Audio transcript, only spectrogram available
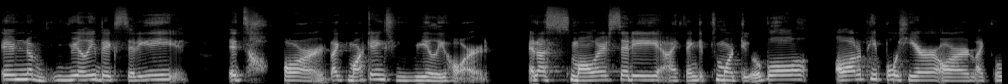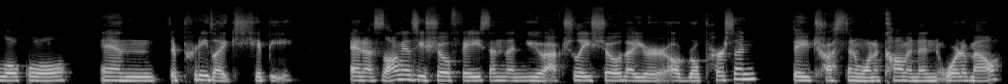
in a really big city, it's hard. Like marketing's really hard in a smaller city, I think it's more doable. A lot of people here are like local and they're pretty like hippie. And as long as you show face and then you actually show that you're a real person, they trust and want to come and then word of mouth.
